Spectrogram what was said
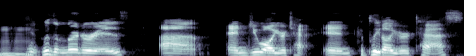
hmm who the murderer is, uh, and do all your ta- and complete all your tasks,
